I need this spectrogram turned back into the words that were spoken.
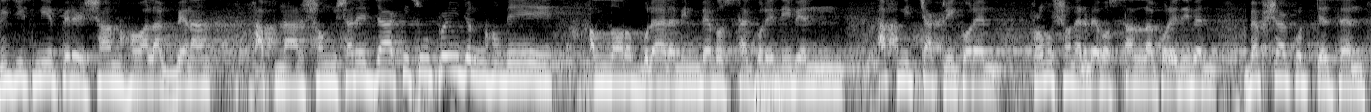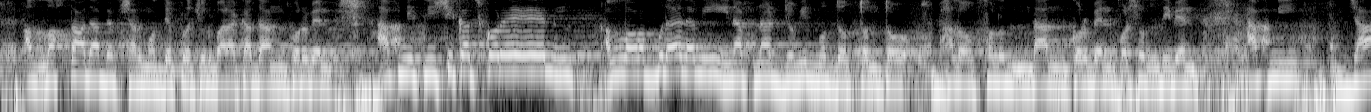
রিজিক নিয়ে পেরেশান হওয়া লাগবে না। আপনার সংসারে যা কিছু প্রয়োজন হবে, আল্লাহ রব্বুল আলমিন ব্যবস্থা করে দিবেন। আপনি চাকরি করেন প্রমোশনের ব্যবস্থা আল্লাহ করে দিবেন, ব্যবসা করতেছেন, আল্লাহ তাআলা ব্যবসার মধ্যে প্রচুর বারাকা দান করবেন। আপনি কৃষিকাজ করেন, আল্লাহ রাব্বুল আলমিন আপনার জমির মধ্যে অত্যন্ত ভালো ফলন দান করবেন, ফসল দিবেন। আপনি যা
